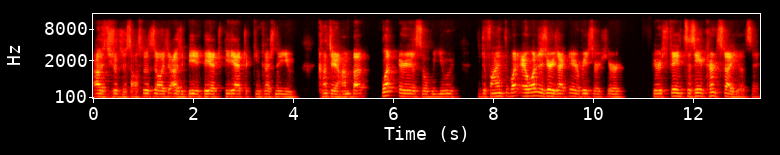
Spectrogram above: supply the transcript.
I was Children's Hospital, so I was, a pediatric, pediatric concussion that you concentrate on. But what areas? So you define what what is your exact area of research? Your your to see your current study, let's say.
